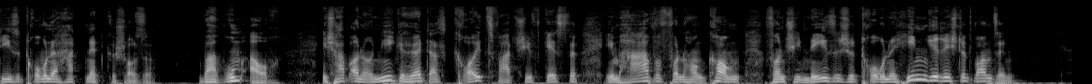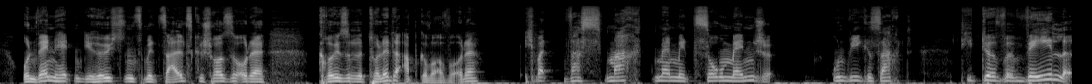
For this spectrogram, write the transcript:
diese Drohne hat nicht geschossen. Warum auch? Ich habe auch noch nie gehört, dass Kreuzfahrtschiffgäste im Hafen von Hongkong von chinesische Drohne hingerichtet worden sind. Und wenn, hätten die höchstens mit Salz geschossen oder größere Toilette abgeworfen, oder? Ich meine, was macht man mit so Menschen? Und wie gesagt, die dürfen wählen.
